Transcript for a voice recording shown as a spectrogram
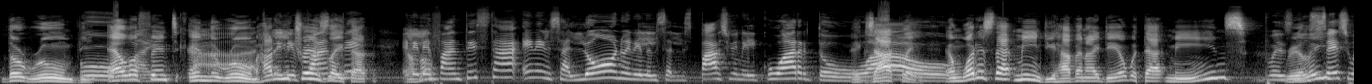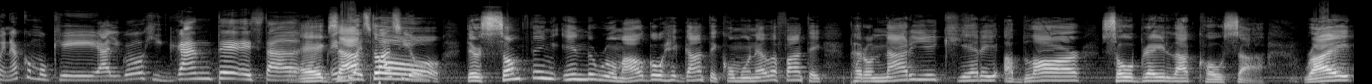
the room. The Oh elephant in the room. How do you translate that? El Uh-huh. elefante está en el salón o en el, el espacio, en el cuarto. Exactly. Wow. And what does that mean? Do you have an idea what that means? Pues really? no sé, suena como que algo gigante está en tu espacio. Exacto. There's something in the room, algo gigante como un elefante, pero nadie quiere hablar sobre la cosa, right?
